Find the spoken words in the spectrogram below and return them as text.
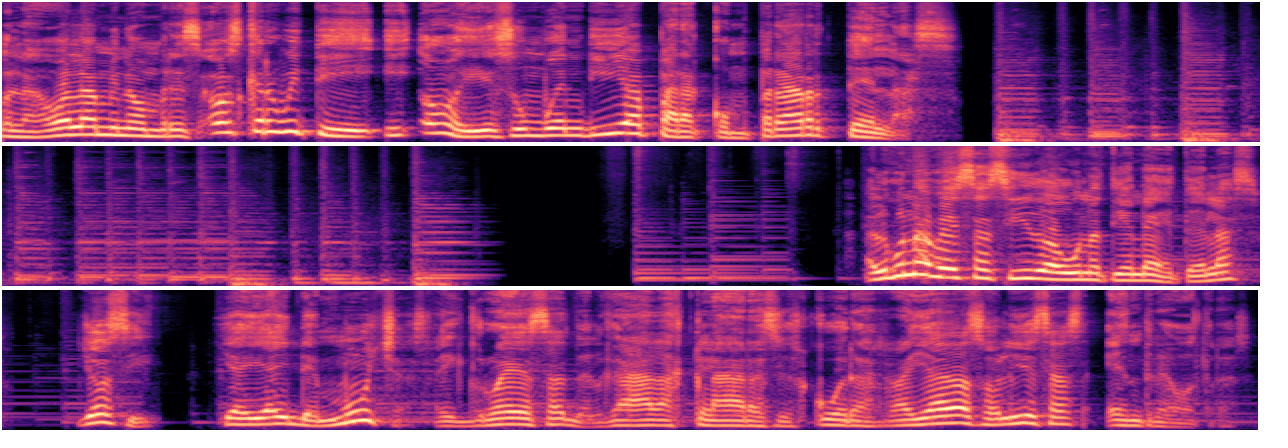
Hola, hola, mi nombre es Oscar Witty y hoy es un buen día para comprar telas. ¿Alguna vez has ido a una tienda de telas? Yo sí, y ahí hay de muchas, hay gruesas, delgadas, claras y oscuras, rayadas o lisas, entre otras.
